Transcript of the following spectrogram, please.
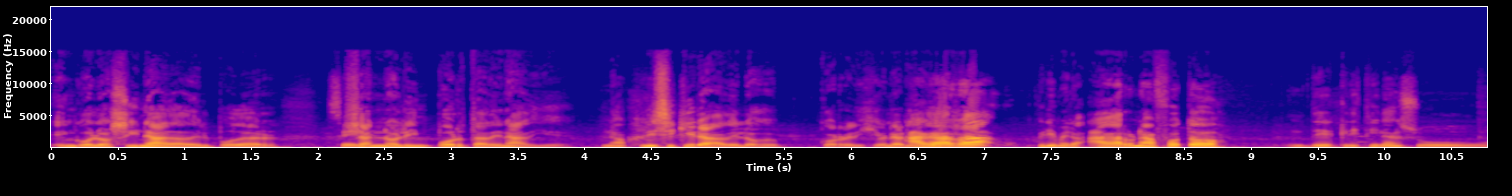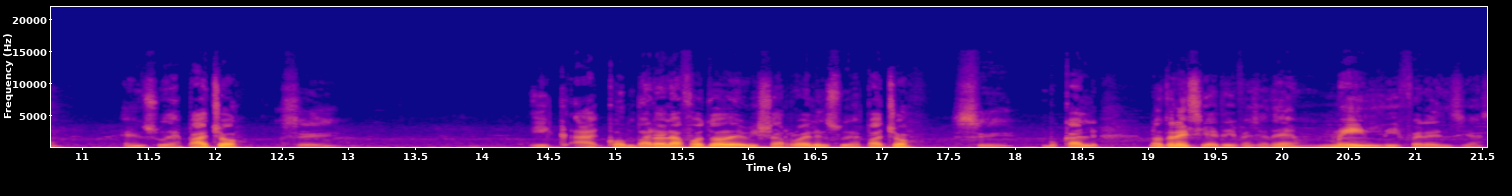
engolosinada del poder ya no le importa de nadie. Ni siquiera de los correligionarios. Agarra, primero, agarra una foto de Cristina en su en su despacho. Sí. Y compara la foto de Villarroel en su despacho. Sí. Buscar, no tenés siete diferencias, tenés mil diferencias.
